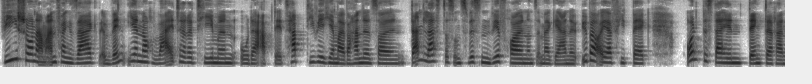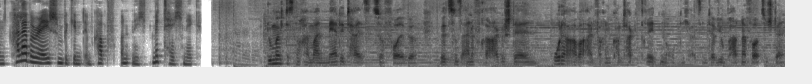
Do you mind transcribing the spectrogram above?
Wie schon am Anfang gesagt, wenn ihr noch weitere Themen oder Updates habt, die wir hier mal behandeln sollen, dann lasst es uns wissen. Wir freuen uns immer gerne über euer Feedback. Und bis dahin, denkt daran, Collaboration beginnt im Kopf und nicht mit Technik. Du möchtest noch einmal mehr Details zur Folge, willst uns eine Frage stellen oder aber einfach in Kontakt treten, um dich als Interviewpartner vorzustellen?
